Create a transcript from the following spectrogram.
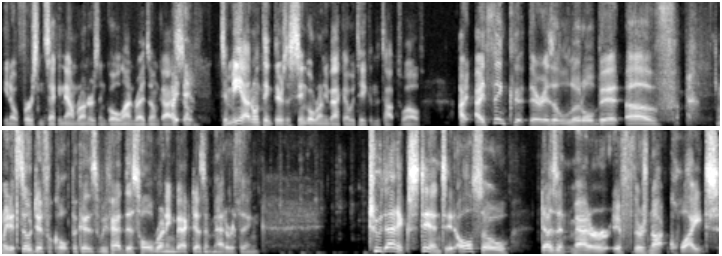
you know first and second down runners and goal line red zone guys. So to me, I don't think there's a single running back I would take in the top twelve. I, I think that there is a little bit of, I mean, it's so difficult because we've had this whole running back doesn't matter thing. To that extent, it also doesn't matter if there's not quite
